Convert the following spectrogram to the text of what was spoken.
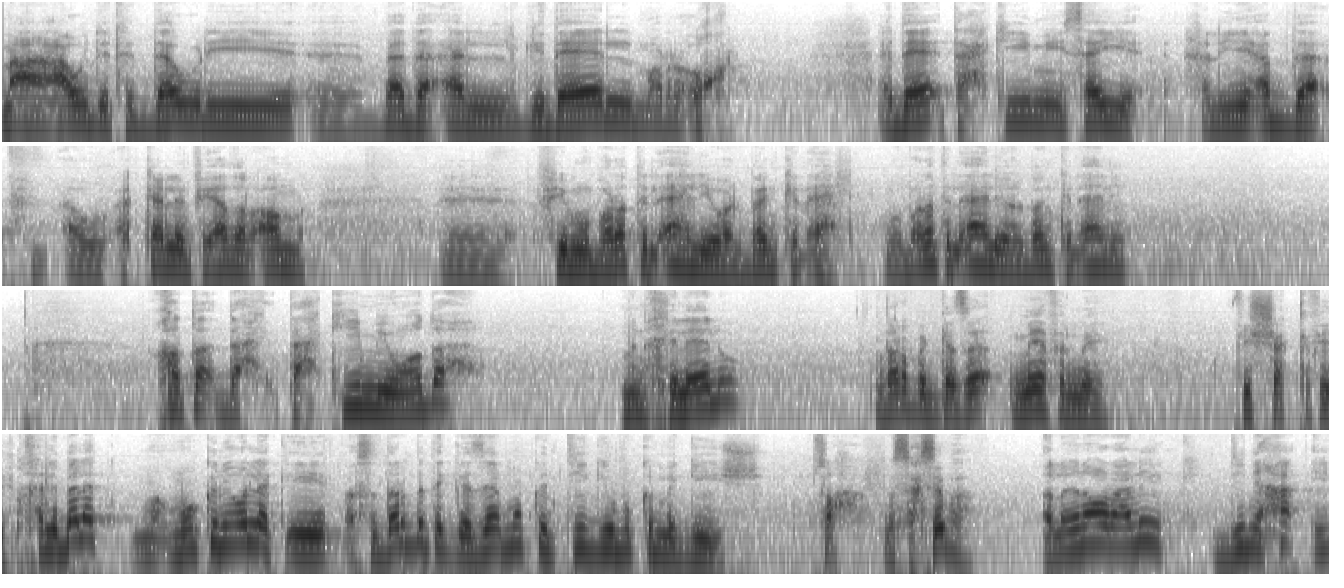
مع عودة الدوري آه، بدأ الجدال مرة أخرى. أداء تحكيمي سيء. خليني أبدأ أو أتكلم في هذا الأمر في مباراة الأهلي والبنك الأهلي. مباراة الأهلي والبنك الأهلي خطأ دح- تحكيمي واضح من خلاله. ضربة جزاء 100% مفيش شك فيها. خلي بالك ممكن يقول لك إيه؟ أصل ضربة الجزاء ممكن تيجي وممكن ما تجيش. صح بس احسبها. الله ينور عليك. اديني حقي.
